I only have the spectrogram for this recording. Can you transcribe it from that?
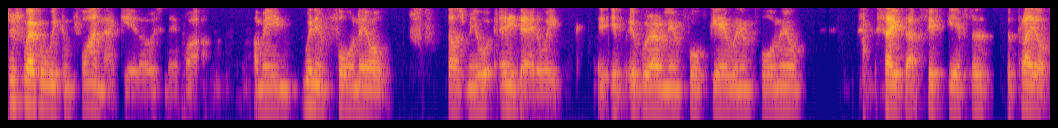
Just whether we can find that gear though, isn't it? But I mean, winning four 0 does me any day of the week. If, if we're only in fourth gear, winning four 0 save that fifth gear for the playoffs.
